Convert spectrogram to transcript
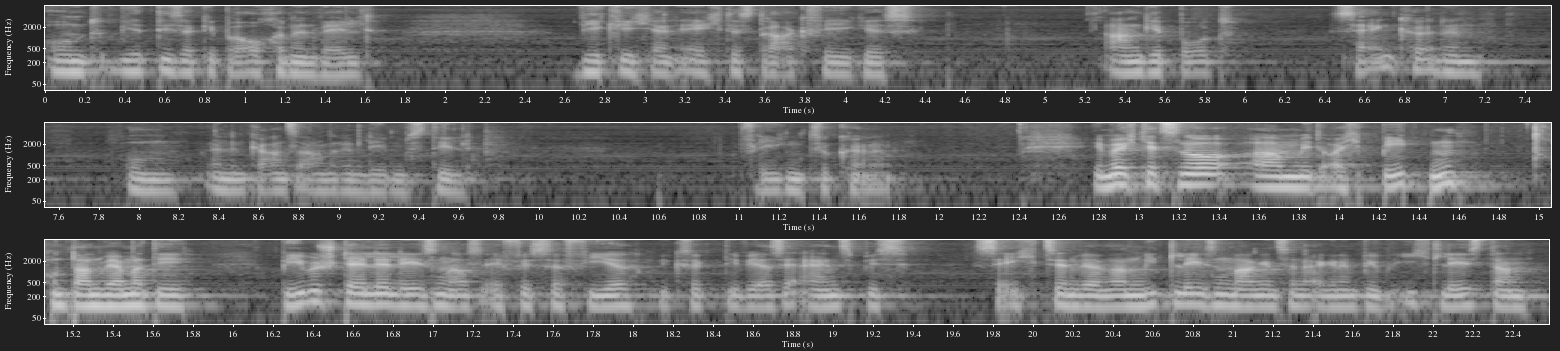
Und wird dieser gebrochenen Welt wirklich ein echtes, tragfähiges Angebot sein können, um einen ganz anderen Lebensstil pflegen zu können. Ich möchte jetzt noch äh, mit euch beten und dann werden wir die Bibelstelle lesen aus Epheser 4, wie gesagt, die Verse 1 bis 16. Wer dann mitlesen mag in seiner eigenen Bibel, ich lese dann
